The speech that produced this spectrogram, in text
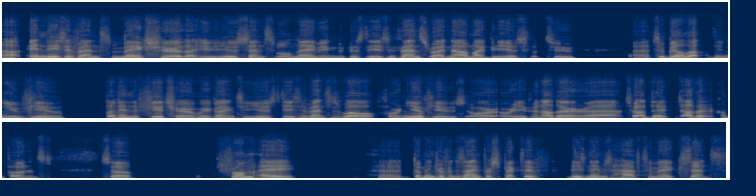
Now, in these events, make sure that you use sensible naming because these events right now might be useful to, uh, to build up the new view, but in the future, we're going to use these events as well for new views or, or even other, uh, to update other components. So from a uh, domain-driven design perspective, these names have to make sense.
